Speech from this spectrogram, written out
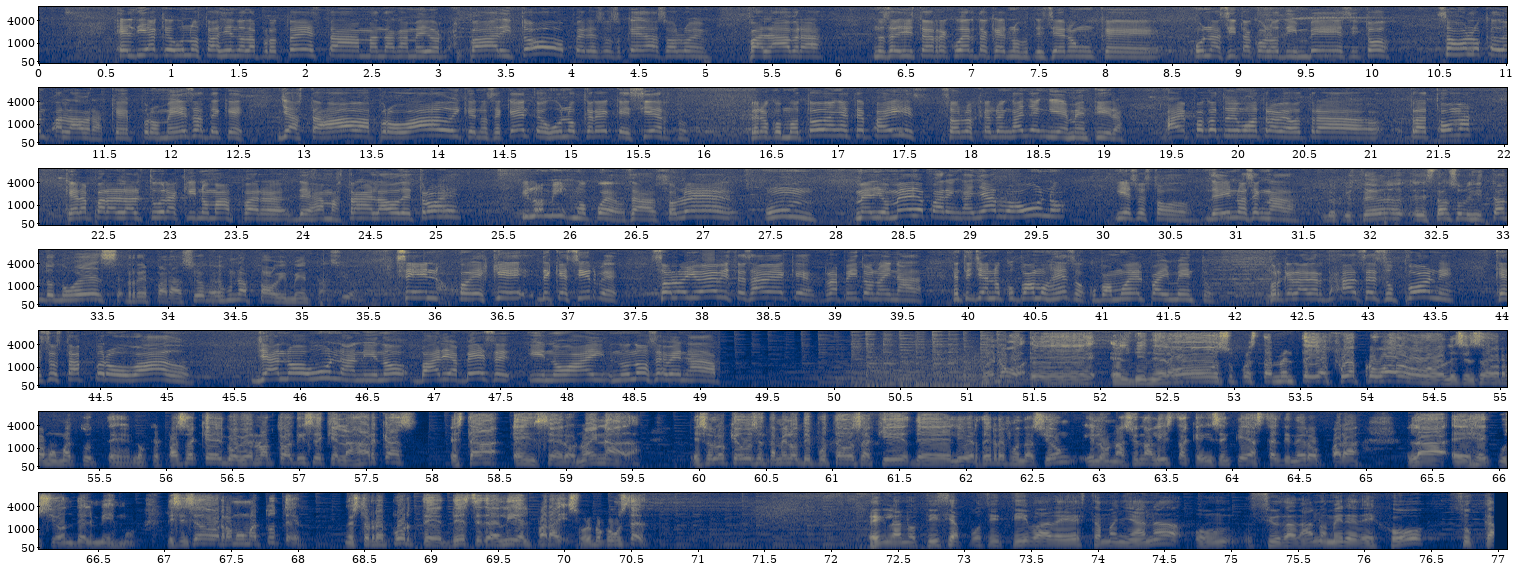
El día que uno está haciendo la protesta, mandan a medio raspar y todo, pero eso queda solo en palabras. No sé si usted recuerda que nos hicieron que una cita con los DIMBES y todo. Eso solo quedó en palabras, que promesas de que ya estaba aprobado y que no sé qué, entonces uno cree que es cierto. Pero como todo en este país, solo es que lo engañan y es mentira. Hace poco tuvimos otra vez otra, otra toma que era para la altura aquí nomás para de Jamastrán al lado de Troje. Y lo mismo pues, o sea, solo es un medio medio para engañarlo a uno y eso es todo. De ahí no hacen nada. Lo que ustedes están solicitando no es reparación, es una pavimentación. Sí, no, es que ¿de qué sirve? Solo llueve y usted sabe que rapidito no hay nada. Entonces ya no ocupamos eso, ocupamos el pavimento. Porque la verdad se supone que eso está probado. Ya no una ni no varias veces y no hay, no, no se ve nada. Bueno, eh, el dinero supuestamente ya fue aprobado, licenciado Ramón Matute. Lo que pasa es que el gobierno actual dice que en las arcas está en cero, no hay nada. Eso es lo que dicen también los diputados aquí de Libertad y Refundación y los nacionalistas que dicen que ya está el dinero para la ejecución del mismo. Licenciado Ramón Matute, nuestro reporte desde Dalí del Paraíso. Vuelvo con usted. En la noticia positiva de esta mañana, un ciudadano, mire, dejó su casa.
